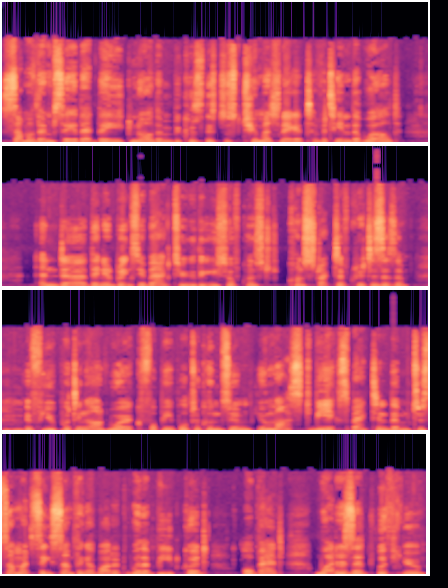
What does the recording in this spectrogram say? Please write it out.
some of them say that they ignore them because there's just too much negativity in the world. And uh, then it brings you back to the issue of const- constructive criticism. If you're putting out work for people to consume, you must be expecting them to somewhat say something about it, whether be it good or bad. What is it with you?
